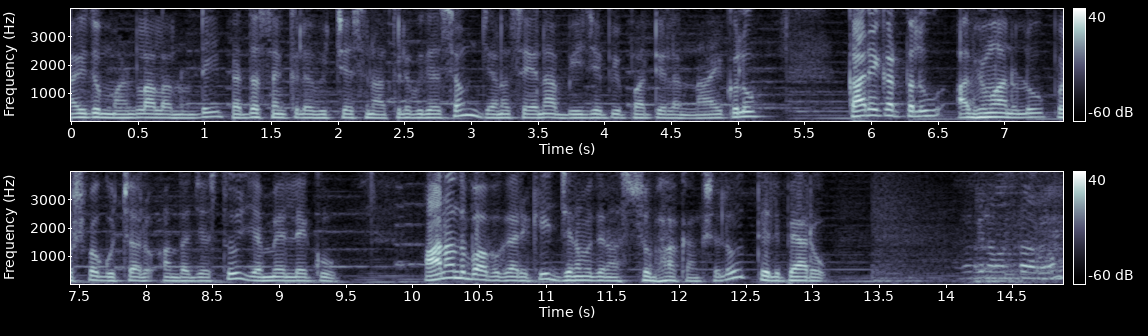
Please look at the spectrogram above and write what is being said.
ఐదు మండలాల నుండి పెద్ద సంఖ్యలో విచ్చేసిన తెలుగుదేశం జనసేన బీజేపీ పార్టీల నాయకులు కార్యకర్తలు అభిమానులు పుష్పగుచ్చాలు అందజేస్తూ ఎమ్మెల్యేకు ఆనందబాబు గారికి జన్మదిన శుభాకాంక్షలు తెలిపారు. అందరికీ నమస్కారం.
